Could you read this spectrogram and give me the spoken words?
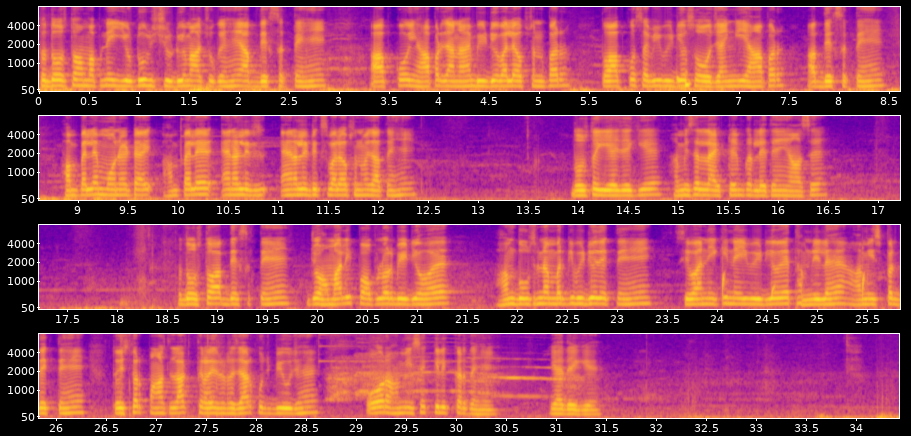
तो दोस्तों, हम अपने यूट्यूब स्टूडियो में आ चुके हैं। आप देख सकते हैं, आपको यहाँ पर जाना है वीडियो वाले ऑप्शन पर। तो आपको सभी वीडियो शो हो जाएँगी यहाँ पर। आप देख सकते हैं, हम पहले मोनेटाइज हम पहले एनालिटिक्स वाले ऑप्शन में जाते हैं। दोस्तों, ये देखिए, हम इसे लाइफ टाइम कर लेते हैं यहाँ से। तो दोस्तों, आप देख सकते हैं, जो हमारी पॉपुलर वीडियो है, हम दूसरे नंबर की वीडियो देखते हैं। शिवानी की नई वीडियो या थंबनेल है, हम इस पर देखते हैं। तो इस पर पाँच लाख तिरसठ हज़ार कुछ व्यूज़ हैं। और हम इसे क्लिक करते हैं। यह देखिए।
